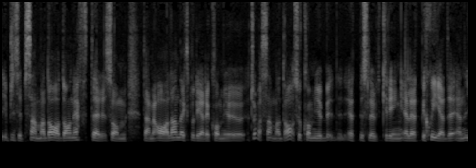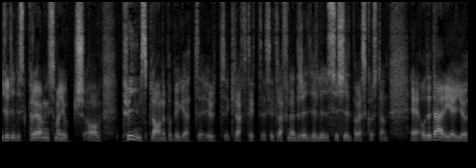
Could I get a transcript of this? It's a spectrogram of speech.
i princip samma dag, dagen efter som det här med Arlanda exploderade, kom ju, jag tror det var samma dag, så kom ju ett beslut kring, eller ett besked, en juridisk prövning som har gjorts av Preems planer på att bygga ett ut kraftigt sitt raffinaderi i Lysekil på västkusten. Eh, och det där är ju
